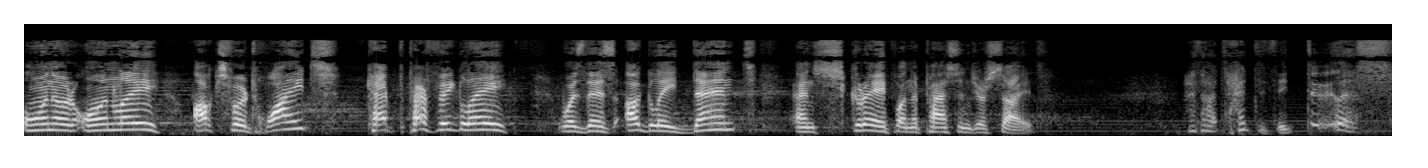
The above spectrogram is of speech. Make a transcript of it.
owner only, Oxford white, kept perfectly, was this ugly dent and scrape on the passenger side. I thought, how did they do this?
